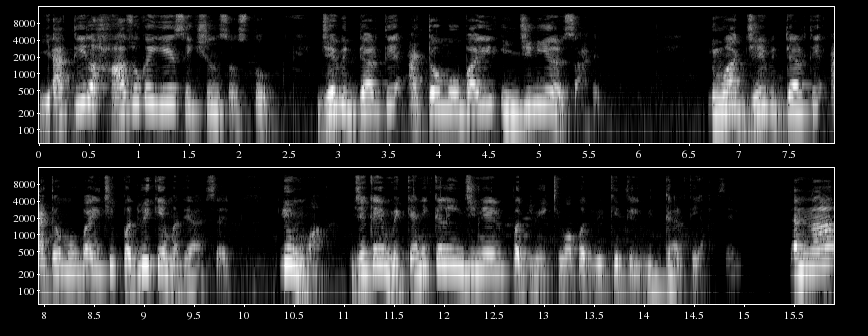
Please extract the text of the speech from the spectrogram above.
यातील हा जो काही ए सेक्शन्स असतो जे विद्यार्थी ऑटोमोबाईल इंजिनियर्स आहेत किंवा जे विद्यार्थी ऑटोमोबाईलची पदविकेमध्ये असेल किंवा जे काही मेकॅनिकल इंजिनियर पदवी किंवा पदविकेतील विद्यार्थी असेल त्यांना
